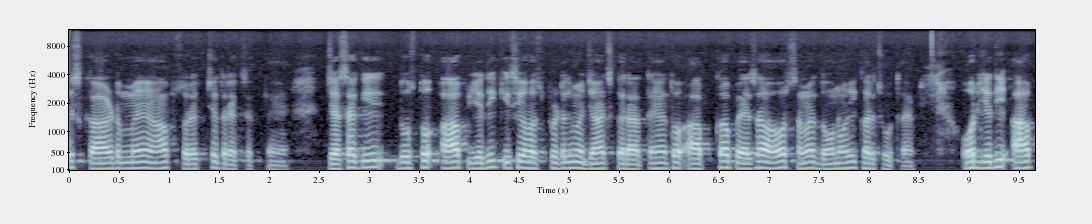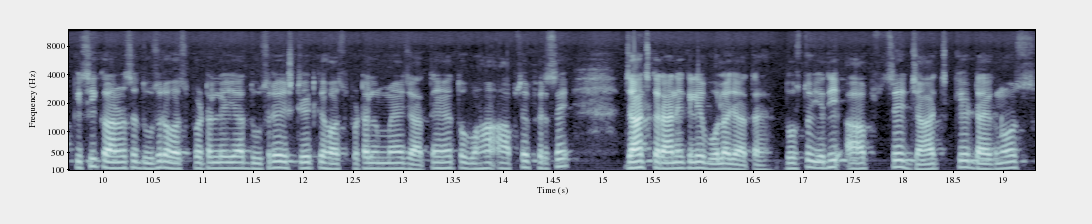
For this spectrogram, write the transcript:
इस कार्ड में आप सुरक्षित रख सकते हैं। जैसा कि दोस्तों, आप यदि किसी हॉस्पिटल में जाँच कराते हैं तो आपका पैसा और समय दोनों ही खर्च होता है। और यदि आप किसी कारण से दूसरे हॉस्पिटल या दूसरे स्टेट के हॉस्पिटल में जाते हैं तो वहाँ आपसे फिर से जाँच कराने के लिए बोला जाता है। दोस्तों, यदि आपसे जाँच के डायग्नोस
